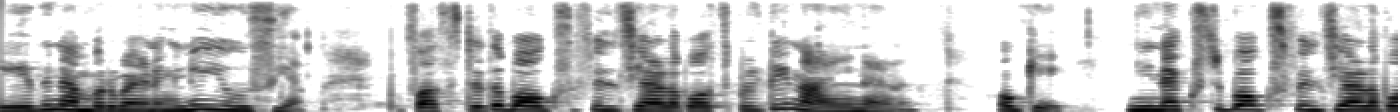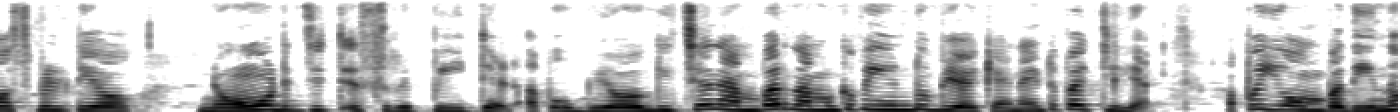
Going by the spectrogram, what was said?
ഏത് നമ്പർ വേണമെങ്കിലും യൂസ് ചെയ്യാം. അപ്പോൾ ഫസ്റ്റത്തെ ബോക്സ് ഫിൽ ചെയ്യാനുള്ള പോസിബിലിറ്റി നയൻ ആണ്. ഓക്കെ ഇനി നെക്സ്റ്റ് ബോക്സ് ഫിൽ ചെയ്യാനുള്ള പോസിബിലിറ്റിയോ നോ ഡിജിറ്റ് ഇസ് റിപ്പീറ്റഡ് അപ്പോൾ ഉപയോഗിച്ച നമ്പർ നമുക്ക് വീണ്ടും ഉപയോഗിക്കാനായിട്ട് പറ്റില്ല. അപ്പോൾ ഈ ഒമ്പതിൽ നിന്ന്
